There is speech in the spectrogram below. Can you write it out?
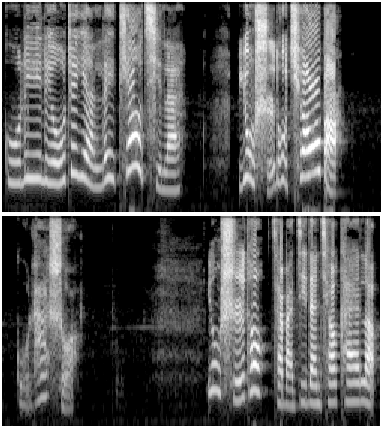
古丽流着眼泪跳起来。用石头敲吧，古拉说。用石头才把鸡蛋敲开了。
